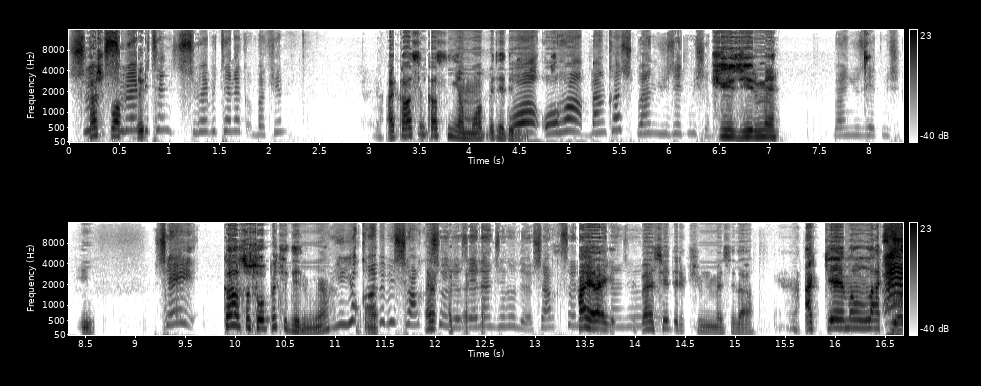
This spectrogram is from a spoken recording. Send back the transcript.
şu Kaç süre puanlık? biten süre bitene bakayım. Ay kalsın kalsın ya muhabbet edelim. O oha ben kaç? Ben 170'im. 220. Ben 170. İyi. Şey Kalsın sohbet edelim ya. yok abi biz şarkı Evet, söylüyoruz eğlenceli oluyor. Şarkı söylüyoruz Hayır hayır eğlenceli ben oluyor. şey derim şimdi mesela. I came unlock you.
